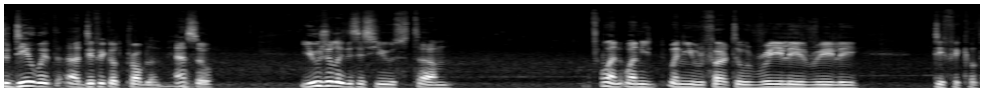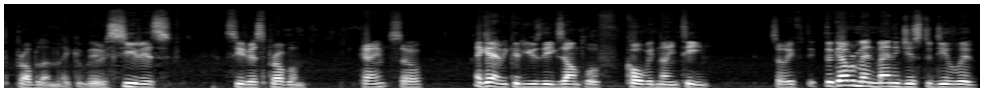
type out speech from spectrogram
to deal with a difficult problem. Yeah, so usually this is used um, when when you when you refer to a really really difficult problem, like a very serious serious problem. Okay, so again we could use the example of COVID nineteen. So if the, the government manages to deal with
